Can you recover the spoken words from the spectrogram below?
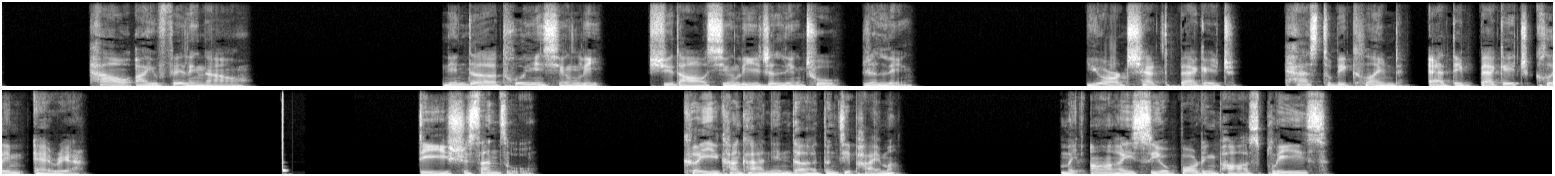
How are you feeling now? 您的托运行李需到行李认领处认领。Your checked baggage has to be claimed at the baggage claim area. 第十三组，可以看看您的登机牌吗？May I see your boarding pass, please?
